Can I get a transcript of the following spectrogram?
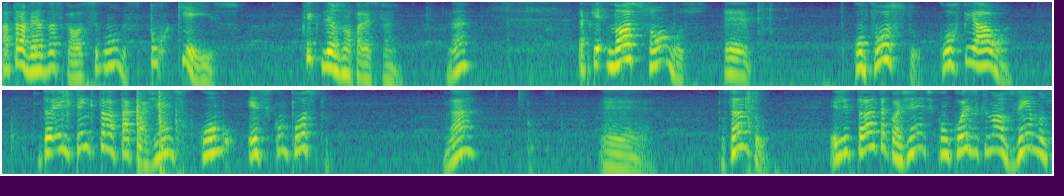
através das causas segundas. Por que isso? Por que, que Deus não aparece para mim? Né? É porque nós somos é, composto, corpo e alma. Então ele tem que tratar com a gente como esse composto. Né? É, portanto, ele trata com a gente com coisas que nós vemos,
